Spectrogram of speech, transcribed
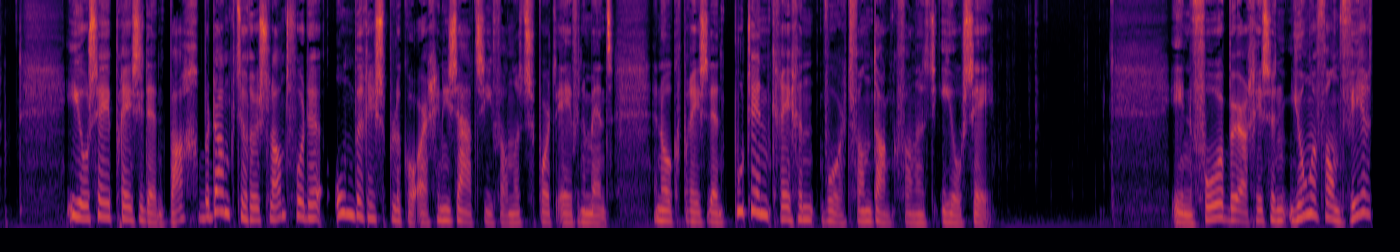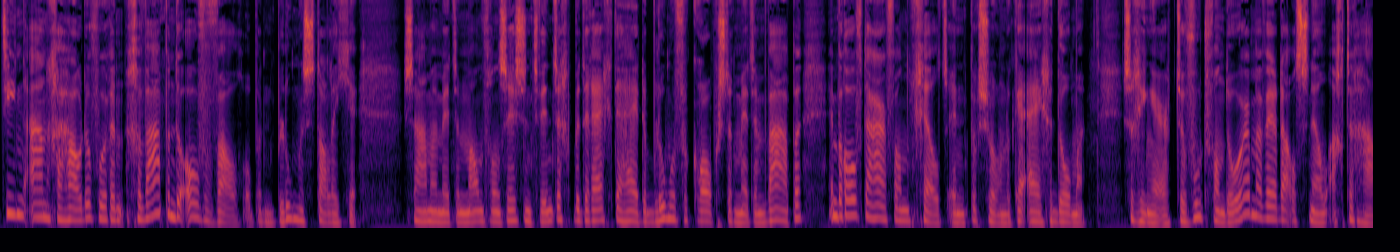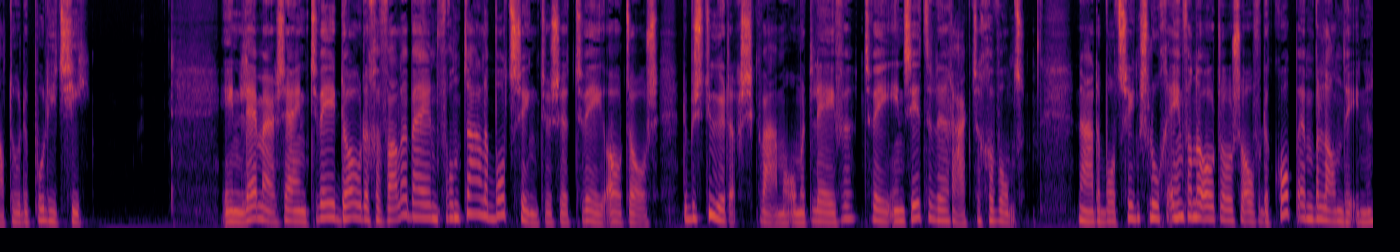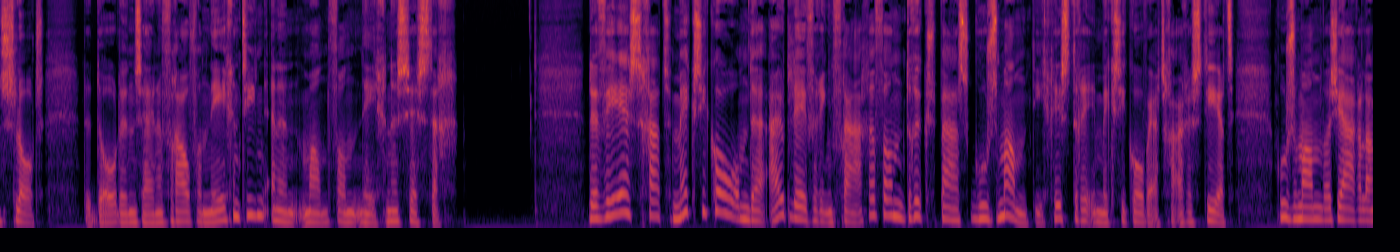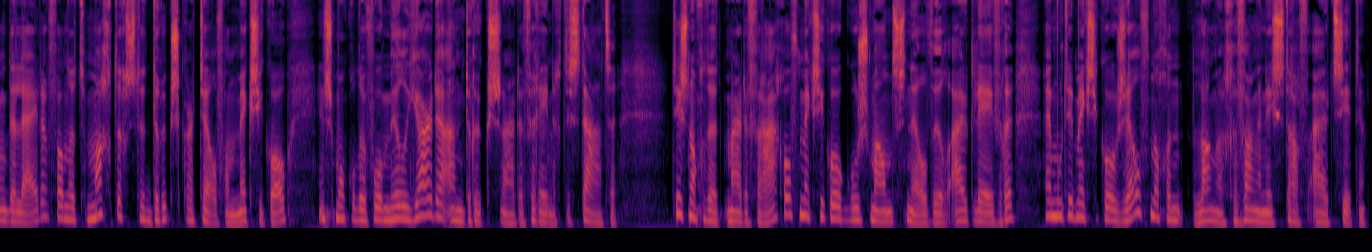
IOC-president Bach bedankte Rusland voor de onberispelijke organisatie van het sportevenement. En ook president Poetin kreeg een woord van dank van het IOC. In Voorburg is een jongen van 14 aangehouden voor een gewapende overval op een bloemenstalletje. Samen met een man van 26 bedreigde hij de bloemenverkoopster met een wapen en beroofde haar van geld en persoonlijke eigendommen. Ze gingen er te voet vandoor, maar werden al snel achterhaald door de politie. In Lemmer zijn twee doden gevallen bij een frontale botsing tussen twee auto's. De bestuurders kwamen om het leven, twee inzittenden raakten gewond. Na de botsing sloeg een van de auto's over de kop en belandde in een sloot. De doden zijn een vrouw van 19 en een man van 69. De VS gaat Mexico om de uitlevering vragen van drugsbaas Guzman, die gisteren in Mexico werd gearresteerd. Guzman was jarenlang de leider van het machtigste drugskartel van Mexico en smokkelde voor miljarden aan drugs naar de Verenigde Staten. Het is nog maar de vraag of Mexico Guzman snel wil uitleveren. Hij moet in Mexico zelf nog een lange gevangenisstraf uitzitten.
